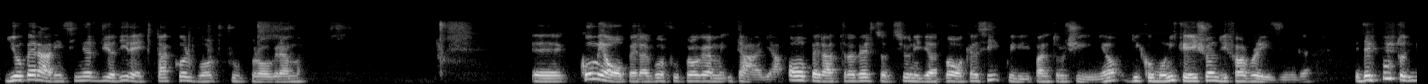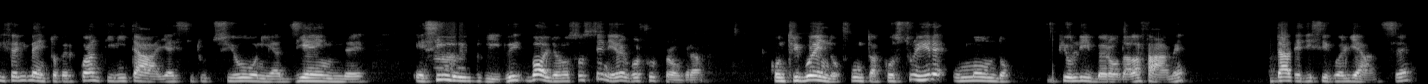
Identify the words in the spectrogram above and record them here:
di operare in sinergia diretta col World Food Program. Eh, come opera il World Food Program Italia? Opera attraverso azioni di advocacy, quindi di patrocinio, di communication, di fundraising ed è il punto di riferimento per quanti in Italia istituzioni, aziende e singoli individui vogliono sostenere il World Food Program, contribuendo appunto a costruire un mondo più libero dalla fame, dalle disuguaglianze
